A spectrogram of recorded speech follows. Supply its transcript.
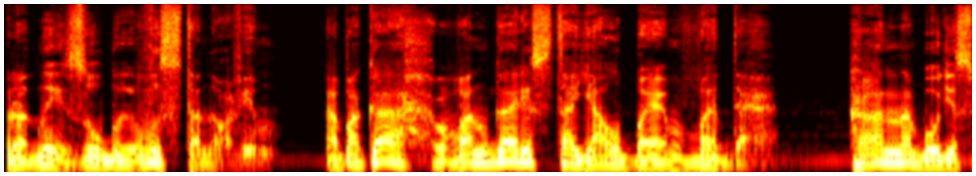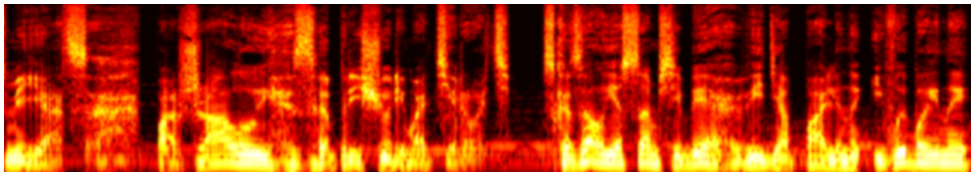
родные зубы восстановим. А пока в ангаре стоял БМВД. Анна будет смеяться. Пожалуй, запрещу ремонтировать. Сказал я сам себе, видя палины и выбоины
